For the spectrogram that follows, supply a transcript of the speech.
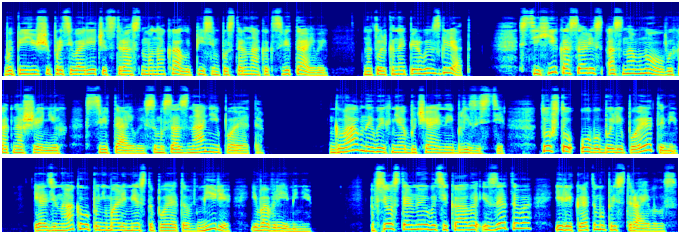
вопиюще противоречат страстному накалу писем Пастернака к Цветаевой, но только на первый взгляд. Стихи касались основного в их отношениях с Цветаевой, самосознания поэта. Главное в их необычайной близости — то, что оба были поэтами и одинаково понимали место поэта в мире и во времени. Все остальное вытекало из этого или к этому пристраивалось.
